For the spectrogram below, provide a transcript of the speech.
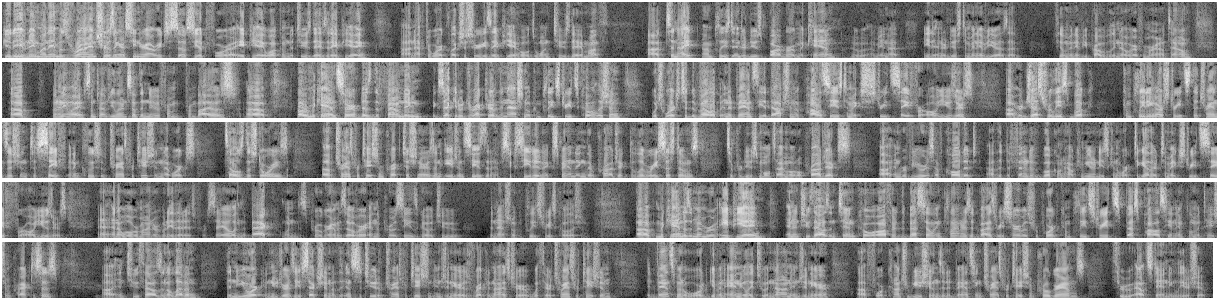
Good evening. My name is Ryan Scherzinger, Senior Outreach Associate for uh, APA. Welcome to Tuesdays at APA. Uh, an after work lecture series APA holds one Tuesday a month. Uh, tonight, I'm pleased to introduce Barbara McCann, who I may not need to introduce to many of you, as I feel many of you probably know her from around town. Uh, but anyway, sometimes you learn something new from, from bios. Uh, Barbara McCann served as the founding executive director of the National Complete Streets Coalition which works to develop and advance the adoption of policies to make streets safe for all users. Uh, her just released book, Completing Our Streets The Transition to Safe and Inclusive Transportation Networks, tells the stories of transportation practitioners and agencies that have succeeded in expanding their project delivery systems to produce multimodal projects. Uh, and reviewers have called it uh, the definitive book on how communities can work together to make streets safe for all users. And I will remind everybody that it's for sale in the back when this program is over, and the proceeds go to the National Complete Streets Coalition. Uh, McCann is a member of APA, and in 2010 co authored the best selling Planners Advisory Service report, Complete Streets Best Policy and Implementation Practices. Uh, in 2011, the New York and New Jersey section of the Institute of Transportation Engineers recognized her with their Transportation Advancement Award given annually to a non engineer uh, for contributions in advancing transportation programs through outstanding leadership.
